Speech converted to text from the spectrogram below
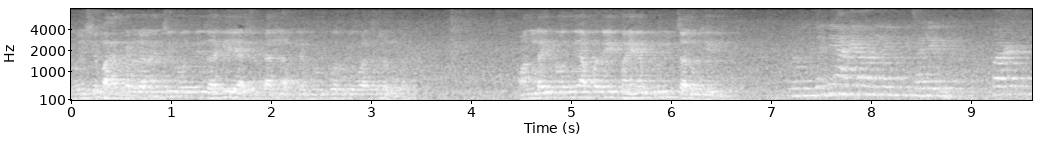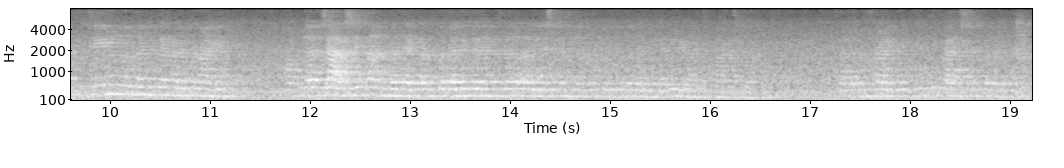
दोनशे बहात्तर जणांची नोंदणी झाली असं काल आपल्या ग्रुपवर मी वाचलं होतं. ऑनलाईन नोंदणी आपण एक महिन्यापूर्वी चालू केली. नोंदणी आहे ऑनलाईन झालेली. पण जी नोंदणी करणारे पण आहे आपला चारशेचा अंदाज आहे कारण पदाधिकाऱ्यांचं रिलेशन असल्यामुळे तो पदाधिकारी येणार महाराष्ट्रात. साधारण साडेतीनशे ते चारशे पदाधिकारी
